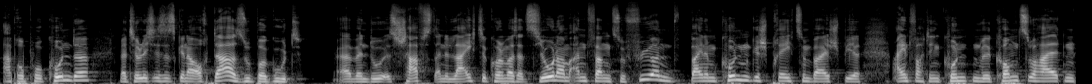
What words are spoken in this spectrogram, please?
Apropos Kunde, natürlich ist es genau auch da super gut, ja, wenn du es schaffst, eine leichte Konversation am Anfang zu führen, bei einem Kundengespräch zum Beispiel, einfach den Kunden willkommen zu halten,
